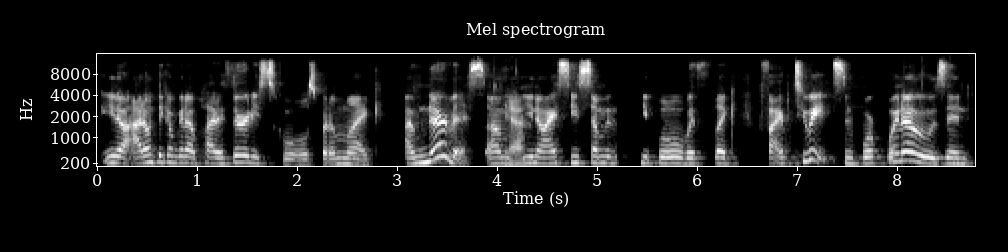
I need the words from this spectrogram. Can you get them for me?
you know, I don't think I'm going to apply to 30 schools, but I'm like, I'm nervous. Um, yeah. you know, I see some of the people with like five two eights and 4.0s and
